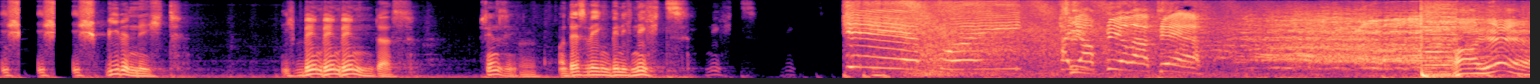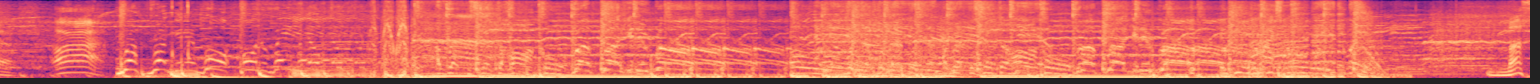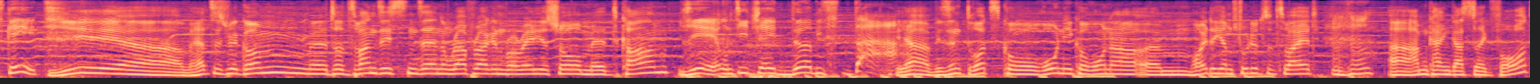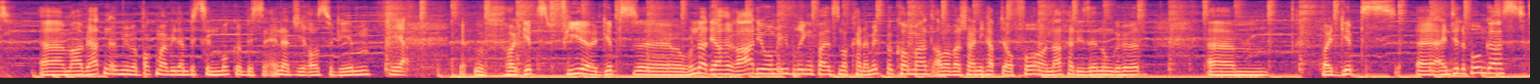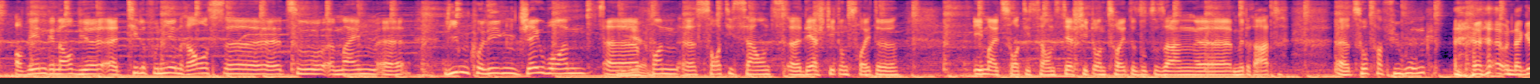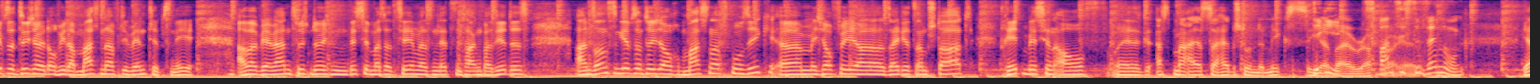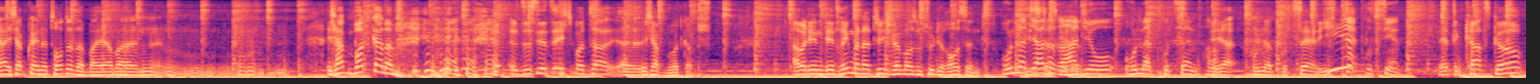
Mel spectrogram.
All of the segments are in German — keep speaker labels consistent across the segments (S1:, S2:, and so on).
S1: ich, ich, ich spiele nicht. Ich bin, bin, bin das. Verstehen Sie? Und deswegen bin ich nichts. Nichts.
S2: Yeah, boy! How y'all feel out there?
S3: Oh yeah. All right.
S4: Rough, rugged,
S5: Was geht?
S3: Yeah. Herzlich willkommen äh, zur 20. Sendung Rough Rock and Raw Radio Show mit Calm.
S5: Yeah, und DJ Derby Star.
S3: Ja, wir sind trotz Corona, Corona ähm, heute hier im Studio zu zweit.
S5: Mhm.
S3: Äh, haben keinen Gast direkt vor Ort. Ähm, aber wir hatten irgendwie mal Bock, mal wieder ein bisschen Mucke, ein bisschen Energy rauszugeben.
S5: Ja.
S3: Uff, Heute gibt's viel. Gibt's äh, 100 Jahre Radio im Übrigen, falls noch keiner mitbekommen hat. Aber wahrscheinlich habt ihr auch vor und nachher die Sendung gehört. Ähm, heute gibt's äh, einen Telefongast.
S5: Auf wen genau? Wir äh, telefonieren raus äh, zu meinem äh, lieben Kollegen J1 äh,
S3: Yeah.
S5: von äh, Salty Sounds. Der steht uns heute, ehemals Salty Sounds, der steht uns heute sozusagen äh, mit Rat äh, zur Verfügung.
S3: Und dann gibt's natürlich heute auch wieder massenhaft Event-Tipps. Nee, aber wir werden zwischendurch ein bisschen was erzählen, was in den letzten Tagen passiert ist. Ansonsten gibt's natürlich auch massenhaft Musik. Ähm, ich hoffe, ihr seid jetzt am Start. Dreht ein bisschen auf. Äh, Erstmal erste halbe Stunde Mix hier
S5: Diggi,
S3: bei Rough
S5: 20.
S3: Rock.
S5: Sendung.
S3: Ja, ich habe keine Torte dabei, aber äh, ich habe einen Wodka dabei. das ist jetzt echt spontan. Äh, Ich habe einen Wodka. Aber den, den trinkt man natürlich, wenn wir aus dem Studio raus sind.
S5: 100
S3: Wie sich
S5: Jahre. Radio, 100 Prozent.
S3: Ja, 100 Prozent. Yeah.
S5: 100 Prozent.
S3: Let the cuts go.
